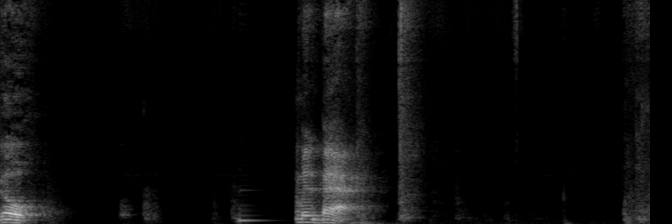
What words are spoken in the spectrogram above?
Go. Coming back.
